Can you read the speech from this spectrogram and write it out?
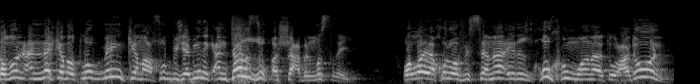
تظن أنك مطلوب منك معصوب بجبينك أن ترزق الشعب المصري. والله يقول وفي السماء رزقكم وما توعدون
